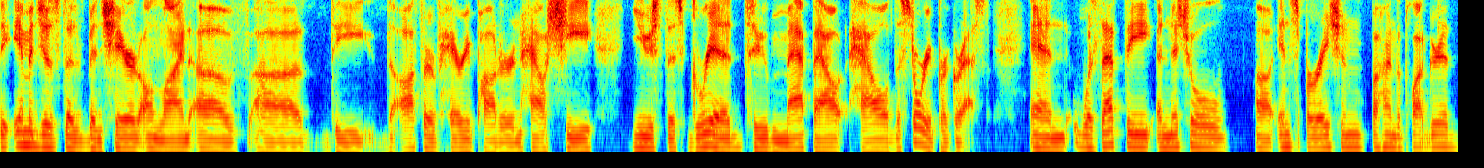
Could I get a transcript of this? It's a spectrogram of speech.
the images that have been shared online of uh, the the author of Harry Potter and how she used this grid to map out how the story progressed. And was that the initial uh, inspiration behind the plot grid?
